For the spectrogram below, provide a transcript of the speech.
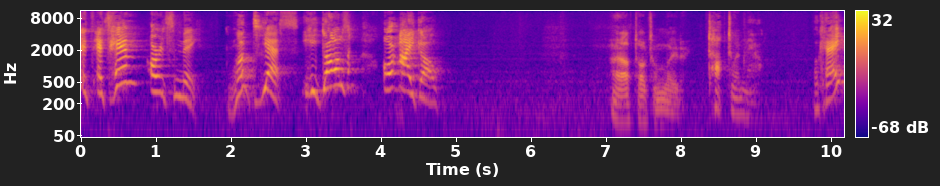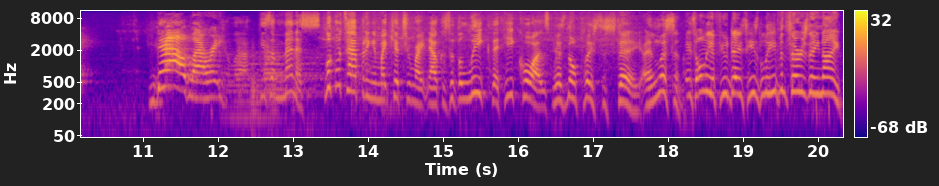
It, it's him or it's me. What? Yes, he goes or I go. All right, I'll talk to him later. Talk to him now. Okay? Now, Larry. He's a menace. Look what's happening in my kitchen right now because of the leak that he caused. He has no place to stay. And listen, it's only a few days. He's leaving Thursday night.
